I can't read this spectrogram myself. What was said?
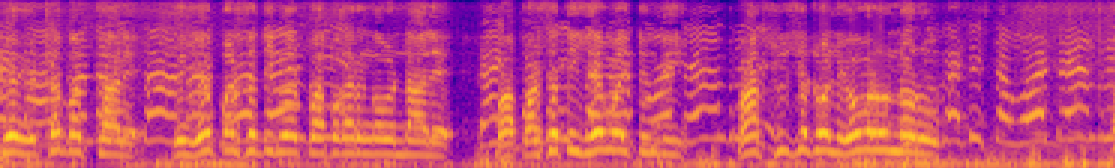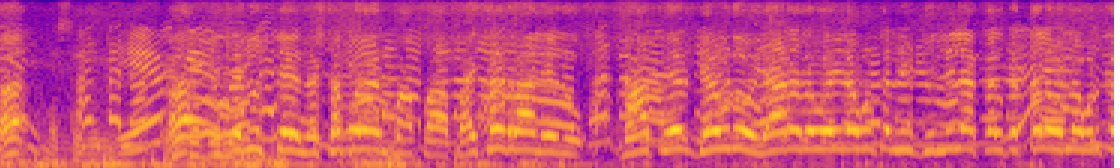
మేము ఎట్లా బతకాలి? మేము ఏ పరిస్థితి పాపకరంగా ఉండాలి? మా పరిస్థితి ఏమవుతుంది మాకు చూసేటోళ్ళు ఎవరు ఉన్నారు కట్టిస్తే ఓటేంద్రు. ఆ? ఆ, ఇట్లా చూస్తే నష్టపోయాం పాప. పైసలు రాలేదు. నా పేరు దేవుడు. ఏడాది పోయినా ఉడక నీ ఢిల్లీలో కలకత్తాలో ఉన్న ఉడక.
